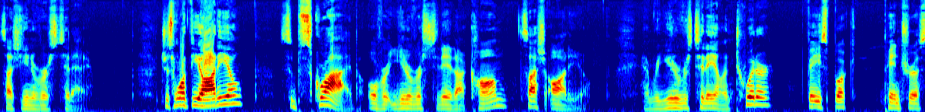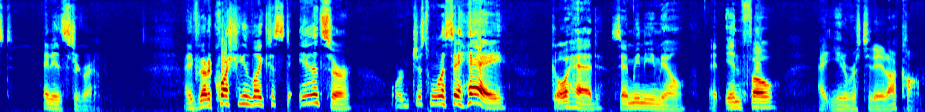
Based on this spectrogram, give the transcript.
slash universetoday. Just want the audio? Subscribe over at universetoday.com slash audio. And we're Universe Today on Twitter, Facebook, Pinterest, and Instagram. And if you've got a question you'd like us to answer, or just want to say hey, go ahead, send me an email at info at universetoday.com.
